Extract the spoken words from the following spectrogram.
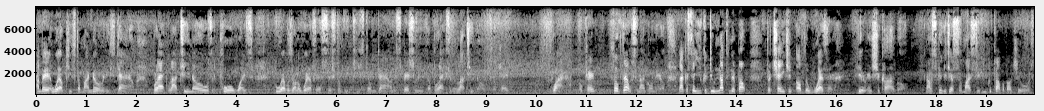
I mean, well, keeps the minorities down. Black, Latinos, and poor whites, whoever's on the welfare system, it keeps them down, especially the blacks and the Latinos, okay? Why? Okay? So that's not going to help. Like I said, you could do nothing about the changing of the weather here in Chicago. Now, I'm speaking just of my city. You could talk about yours,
